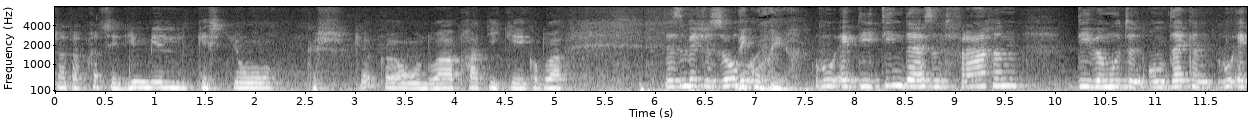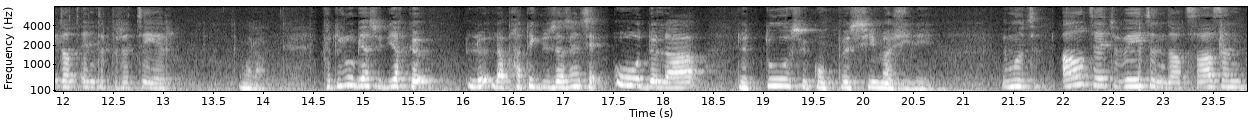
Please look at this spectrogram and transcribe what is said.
j'interprète ces 10 000 questions qu'on doit pratiquer, qu'on doit Het is een beetje zo hoe, découvrir. hoe ik die 10.000 vragen die we moeten ontdekken, hoe ik dat interpreteer. Voilà. Il faut toujours bien se dire que le- la pratique du zazen, c'est au-delà de tout ce qu'on peut s'imaginer. Je moet altijd weten dat zazen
